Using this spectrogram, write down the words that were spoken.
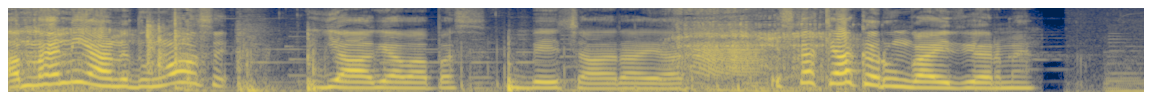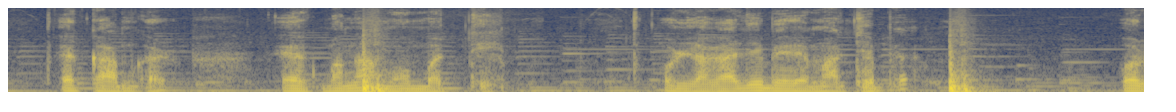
अब मैं नहीं आने दूँगा उसे। ये आ गया वापस। बेचारा यार। इसका क्या करूँगा इस यार मैं? एक काम कर। एक मंगा मोमबत्ती और लगा दे मेरे माथे पे और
